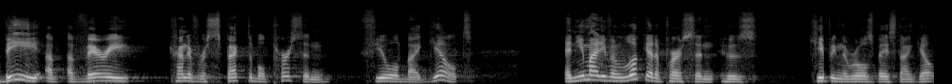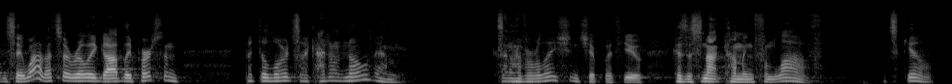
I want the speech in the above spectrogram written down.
be a, a very kind of respectable person fueled by guilt. And you might even look at a person who's keeping the rules based on guilt and say, wow, that's a really godly person. But the Lord's like, I don't know them because I don't have a relationship with you because it's not coming from love, it's guilt.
